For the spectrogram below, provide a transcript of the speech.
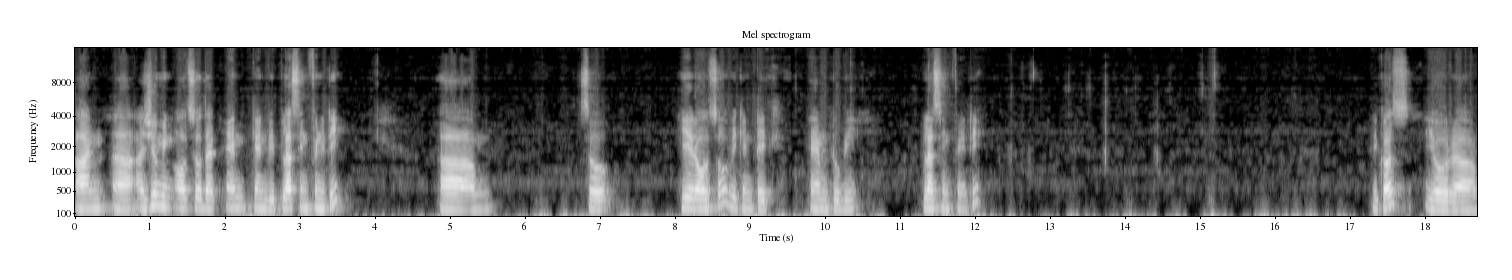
I am uh, assuming also that m can be plus infinity. Um, so, here also we can take m to be plus infinity because your uh,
